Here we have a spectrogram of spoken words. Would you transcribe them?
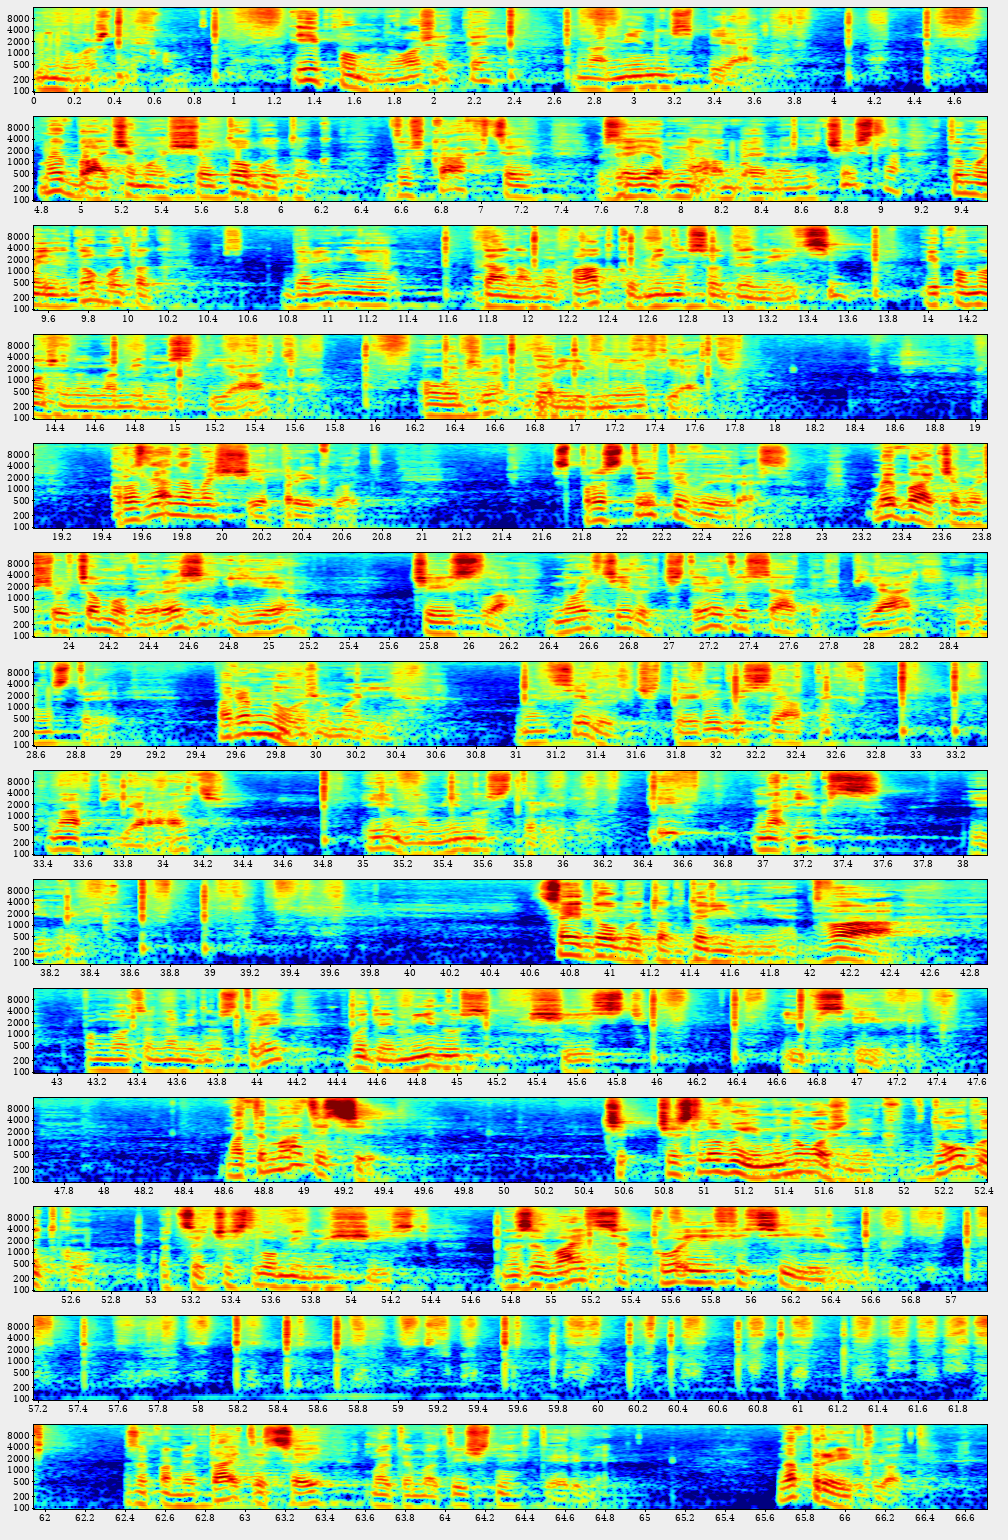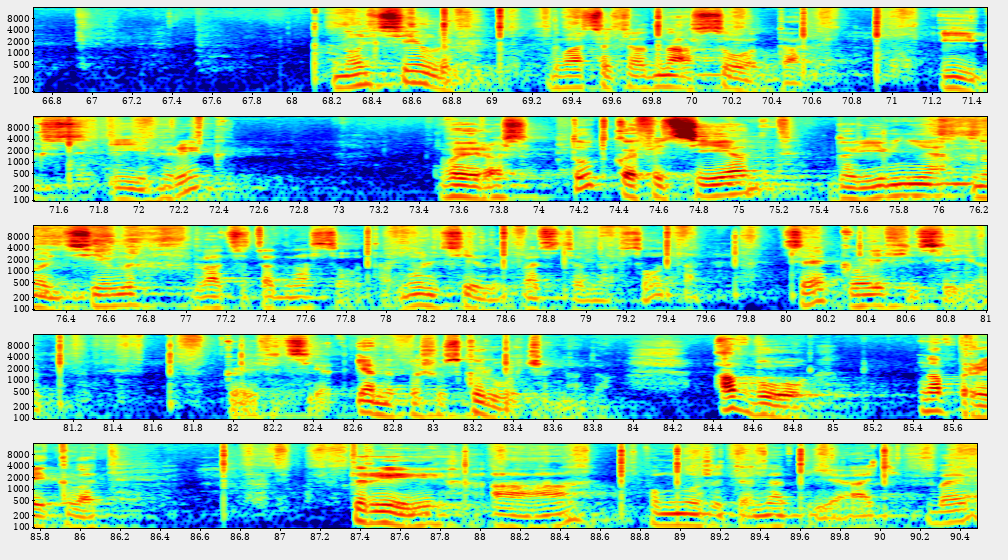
множником. І помножити на мінус 5. Ми бачимо, що добуток в дужках це взаємно обернені числа, тому їх добуток дорівнює в даному випадку мінус одиниці і помножене на мінус 5, отже, дорівнює 5. Розглянемо ще приклад. Спростити вираз. Ми бачимо, що в цьому виразі є числа 0,4, 5 і мінус 3. Перемножимо їх. 0,4 на 5 і на мінус 3. І на х, y. Цей добуток дорівнює 2 помножити на мінус 3 буде мінус 6xy. В математиці числовий множник в добутку, оце число мінус 6, називається коефіцієнт. Запам'ятайте цей математичний термін. Наприклад, 0,21 xy вираз. Тут коефіцієнт дорівнює 0,21. 0,21 це коефіцієнт. коефіцієнт. Я напишу скорочено. Або, наприклад, 3а помножити на 5b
